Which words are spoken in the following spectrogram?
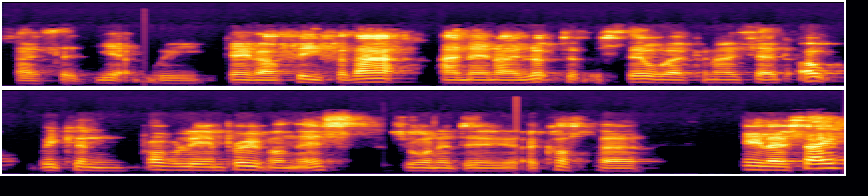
So I said, yeah, we gave our fee for that. And then I looked at the steelwork and I said, oh, we can probably improve on this. Do you want to do a cost per kilo save?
